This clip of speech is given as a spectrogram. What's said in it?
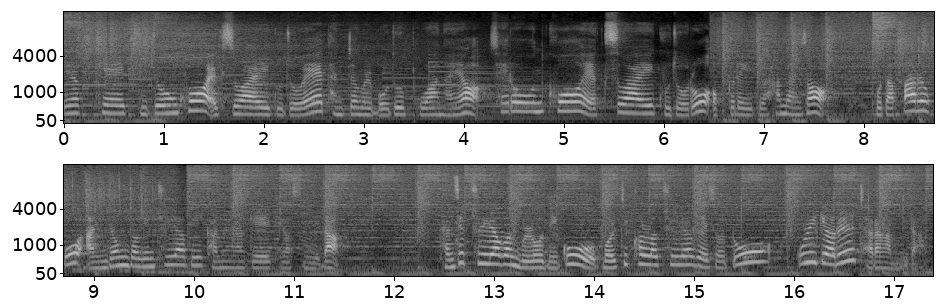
이렇게 기존 코어 XY 구조의 단점을 모두 보완하여 새로운 코어 XY 구조로 업그레이드 하면서 보다 빠르고 안정적인 출력이 가능하게 되었습니다. 단색 출력은 물론이고 멀티컬러 출력에서도 꿀결을 자랑합니다.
